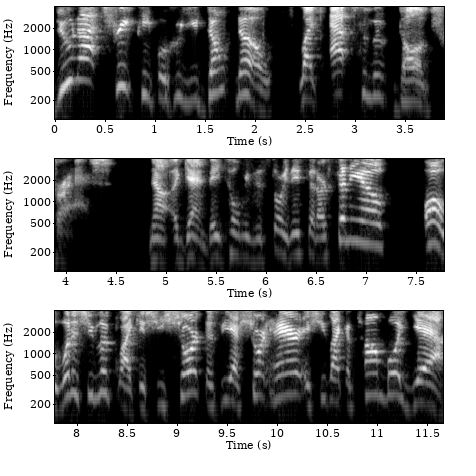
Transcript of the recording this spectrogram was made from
Do not treat people who you don't know like absolute dog trash. Now, again, they told me this story. They said, Arsenio, oh, what does she look like? Is she short? Does he have short hair? Is she like a tomboy? Yeah.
